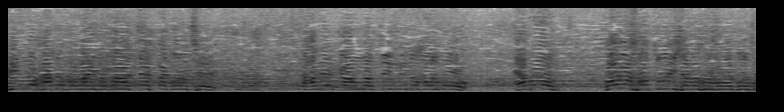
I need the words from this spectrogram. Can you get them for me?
ভিন্ন খাতে প্রবাহিত করার চেষ্টা করেছে, তাদেরকে আমরা চিহ্নিত করব এবং গণশত্রু হিসেবে ঘোষণা করব।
